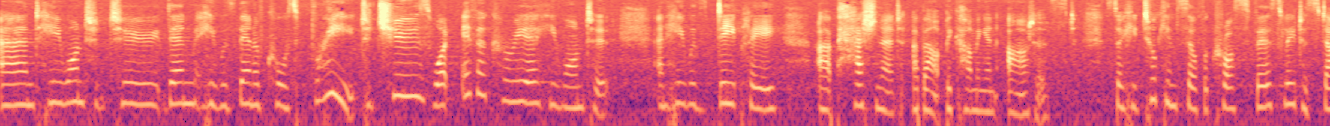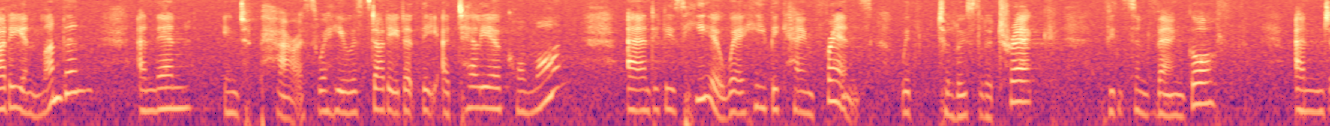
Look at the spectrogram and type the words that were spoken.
and he wanted to then he was then of course free to choose whatever career he wanted. And he was deeply uh, passionate about becoming an artist. So he took himself across firstly to study in london and then into paris where he was studied at the atelier Cormon. And it is here where he became friends with toulouse-lautrec vincent van gogh and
